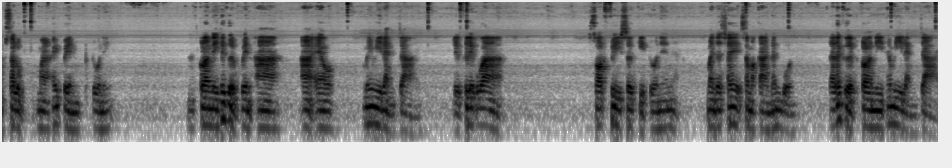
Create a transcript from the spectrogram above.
ำสรุปมาให้เป็นตัวนี้ กรณีถ้าเกิดเป็น r rl ไม่มีแหล่งจ่าย หรือเขาเรียกว่า short free circuit ตัวนี้เนี่ย มันจะใช้สมการด้านบน แต่ถ้าเกิดกรณีถ้ามีแหล่งจ่าย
